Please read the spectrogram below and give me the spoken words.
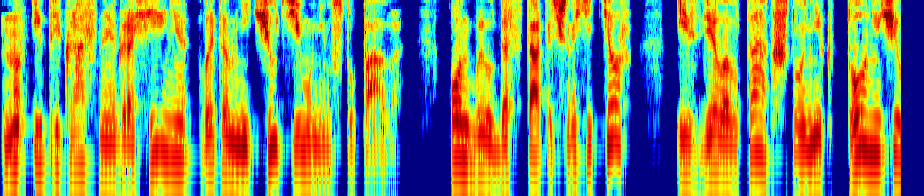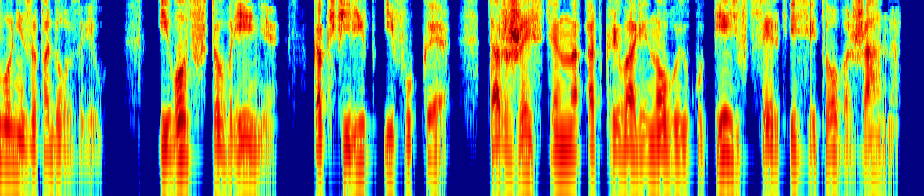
но и прекрасная графиня в этом ничуть ему не уступала. Он был достаточно хитер и сделал так, что никто ничего не заподозрил. И вот в то время, как Филипп и Фуке торжественно открывали новую купель в церкви святого Жана,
